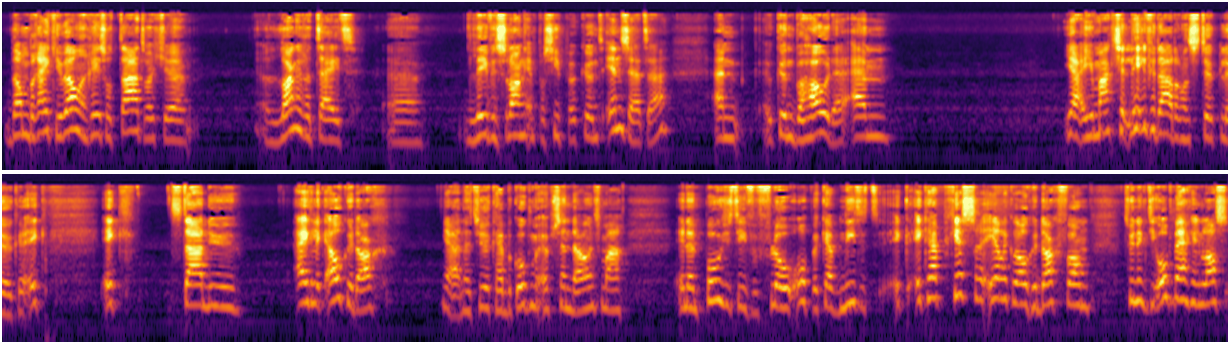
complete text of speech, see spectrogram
dan bereik je wel een resultaat wat je een langere tijd, uh, levenslang in principe, kunt inzetten en kunt behouden. En ja, je maakt je leven daardoor een stuk leuker. Ik, ik sta nu eigenlijk elke dag, ja, natuurlijk heb ik ook mijn ups en downs, maar in een positieve flow op. Ik heb niet het, ik, ik heb gisteren eerlijk wel gedacht van, toen ik die opmerking las,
